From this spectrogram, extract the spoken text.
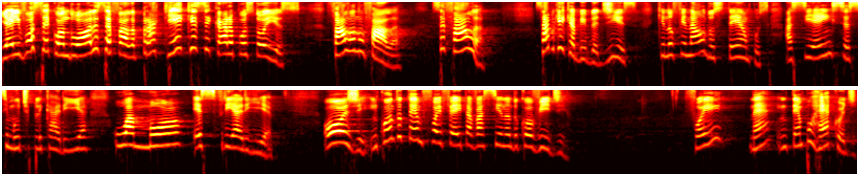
E aí você, quando olha, você fala, para que, que esse cara postou isso? Fala ou não fala? Você fala. Sabe o que, que a Bíblia diz? Que no final dos tempos, a ciência se multiplicaria, o amor esfriaria. Hoje, em quanto tempo foi feita a vacina do Covid? Foi, né, em tempo recorde.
